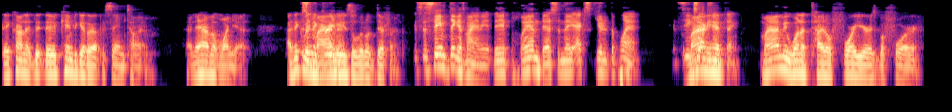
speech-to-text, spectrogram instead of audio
They kind of they, they came together at the same time, and they haven't won yet. I think it's with Miami agreement. is a little different. It's the same thing as Miami. They planned this and they executed the plan. It's the Miami exact same had, thing. Miami won a title four years before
